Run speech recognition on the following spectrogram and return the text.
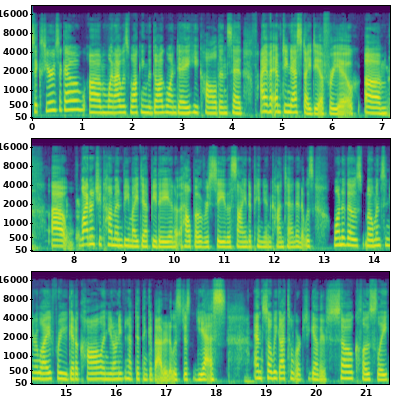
six years ago, um, when I was walking the dog one day, he called and said, I have an empty nest idea for you. Um, uh, why don't you come and be my deputy and help oversee the signed opinion content? And it was one of those moments in your life where you get a call and you don't even have to think about it. It was just yes. Mm-hmm. And so we got to work together so closely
